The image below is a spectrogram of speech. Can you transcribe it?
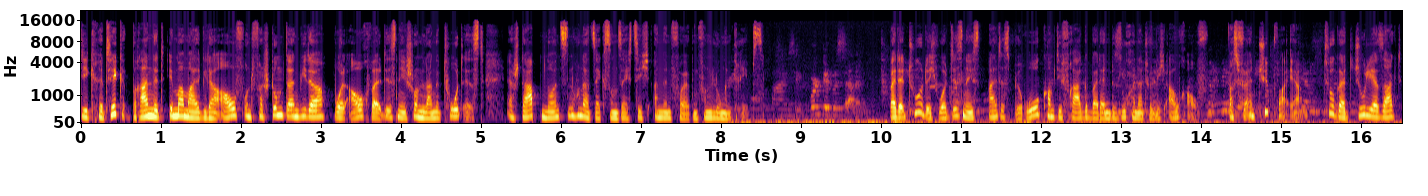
Die Kritik brandet immer mal wieder auf und verstummt dann wieder, wohl auch, weil Disney schon lange tot ist. Er starb 1966 an den Folgen von Lungenkrebs. Bei der Tour durch Walt Disneys altes Büro kommt die Frage bei den Besuchern natürlich auch auf. Was für ein Typ war er? Tourguide Julia sagt,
